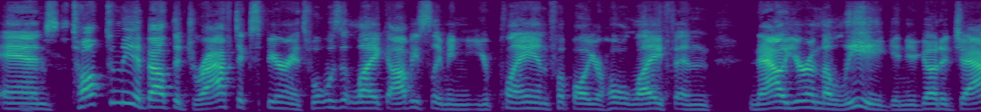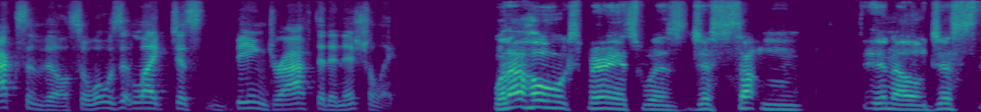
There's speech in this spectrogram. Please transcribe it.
And yes. talk to me about the draft experience. What was it like? Obviously, I mean, you're playing football your whole life, and now you're in the league and you go to Jacksonville. So, what was it like just being drafted initially? Well, that whole experience was just something, you know, just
